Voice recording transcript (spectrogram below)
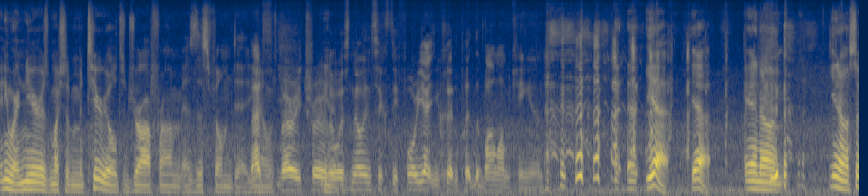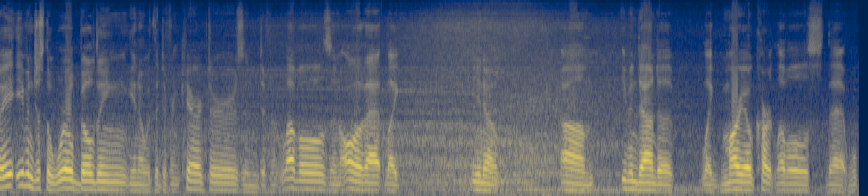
anywhere near as much of material to draw from as this film did. You That's know? very true. you There know. was no N64 yet. You couldn't put the Bob-omb King in. Yeah, yeah. And, um, you know, so even just the world building, you know, with the different characters and different levels and all of that, like, you know, um, even down to like Mario Kart levels that w-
